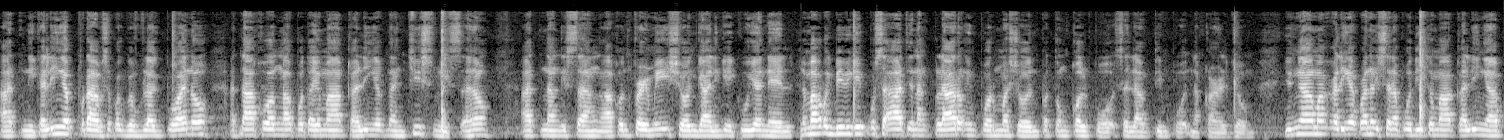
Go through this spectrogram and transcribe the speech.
at ni Kalingap Prab sa pagbablog po ano at nakakuha nga po tayo mga Kalingap ng chismis ano at ng isang uh, confirmation galing kay Kuya Nel na makapagbibigay po sa atin ng klarong impormasyon patungkol po sa love team po na Carl Jom. Yun nga mga kalingap, ano isa na po dito mga kalingap,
